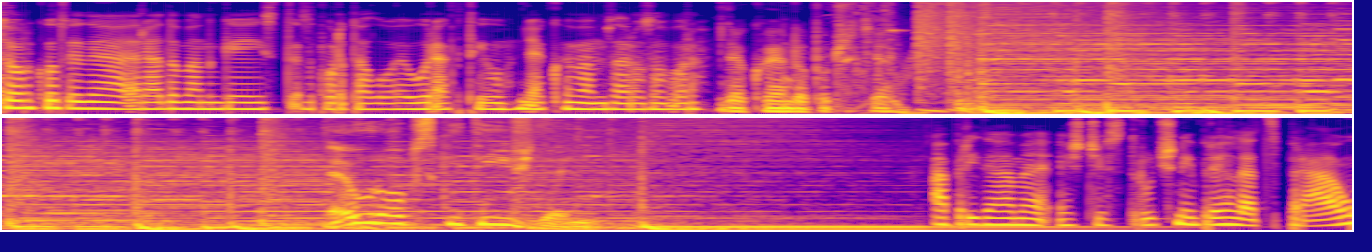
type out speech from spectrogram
Toľko teda Radovan Geist z portálu Euraktiv. Ďakujem vám za rozhovor. Ďakujem, do počutia. Európsky týždeň. A pridáme ešte stručný prehľad správ.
